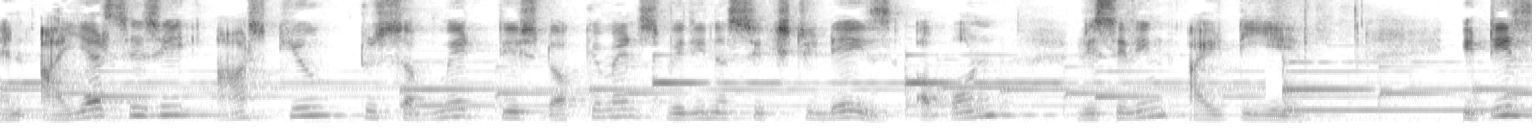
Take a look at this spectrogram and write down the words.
and IRCC asks you to submit these documents within a 60 days upon receiving ITA. It is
